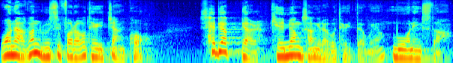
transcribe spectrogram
원어는 루시퍼라고 되어 있지 않고 새벽별, 계명성이라고 되어 있다고요. Morning star.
